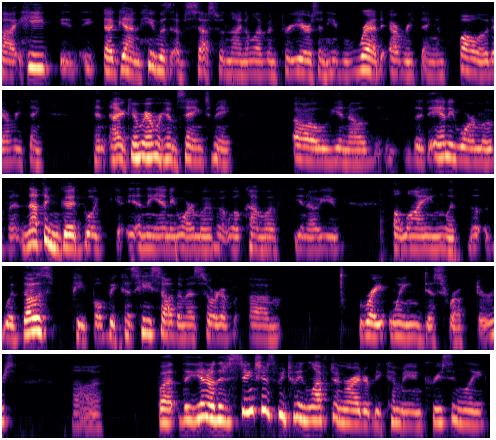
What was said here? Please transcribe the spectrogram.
uh, he again he was obsessed with 9-11 for years and he read everything and followed everything. And i can remember him saying to me oh you know the, the anti-war movement nothing good in the anti-war movement will come of you know you aligning with the, with those people because he saw them as sort of um, right-wing disruptors. Uh, but the you know the distinctions between left and right are becoming increasingly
